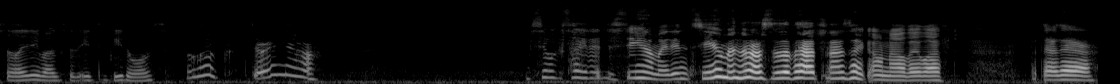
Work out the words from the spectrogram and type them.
the ladybugs would eat the beetles. But look, they're in there. I'm so excited to see them. I didn't see them in the rest of the patch and I was like, oh no, they left. But they're there.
